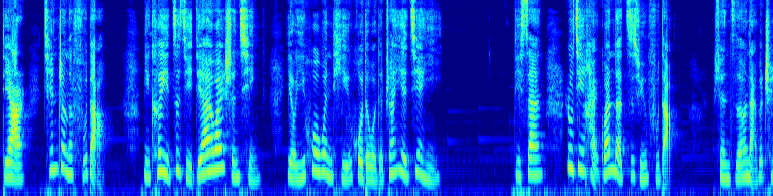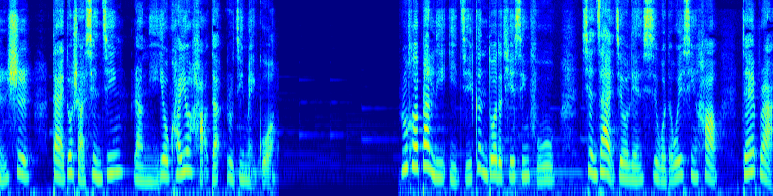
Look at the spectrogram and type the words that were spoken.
第二，签证的辅导，你可以自己 DIY 申请，有疑惑问题获得我的专业建议；第三，入境海关的咨询辅导。选择哪个城市，带多少现金，让你又快又好的入境美国。如何办理以及更多的贴心服务，现在就联系我的微信号 Debra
